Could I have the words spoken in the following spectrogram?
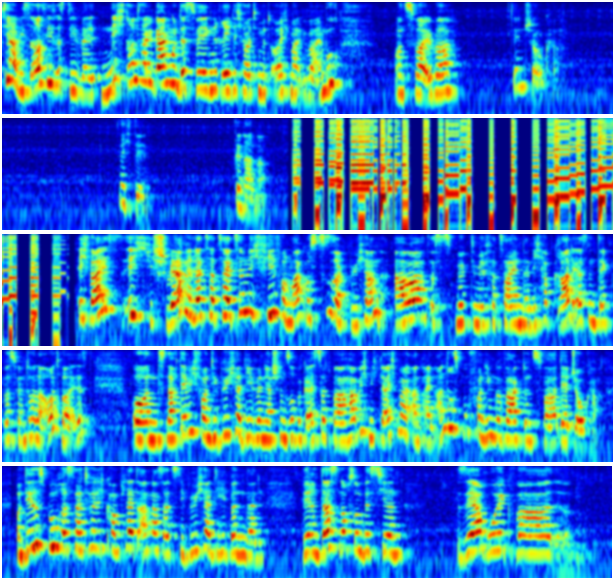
Tja, wie es aussieht, ist die Welt nicht untergegangen und deswegen rede ich heute mit euch mal über ein Buch. Und zwar über den Joker. Nicht den. Den anderen. Ich weiß, ich schwärme in letzter Zeit ziemlich viel von Markus Zusack Büchern, aber das mögt ihr mir verzeihen, denn ich habe gerade erst entdeckt, was für ein toller Autor er ist. Und nachdem ich von Die Bücherdiebin ja schon so begeistert war, habe ich mich gleich mal an ein anderes Buch von ihm gewagt, und zwar Der Joker. Und dieses Buch ist natürlich komplett anders als Die Bücherdiebin, denn während das noch so ein bisschen sehr ruhig war, äh,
